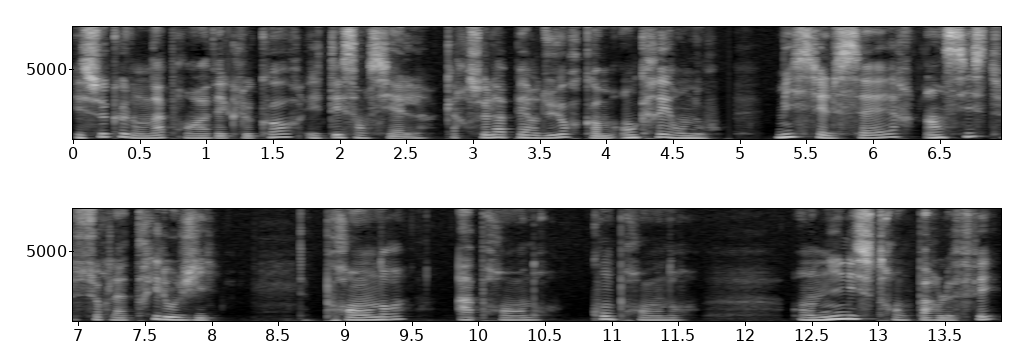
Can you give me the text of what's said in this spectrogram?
Et ce que l'on apprend avec le corps est essentiel, car cela perdure comme ancré en nous. Michel Serres insiste sur la trilogie prendre, apprendre, comprendre, en illustrant par le fait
